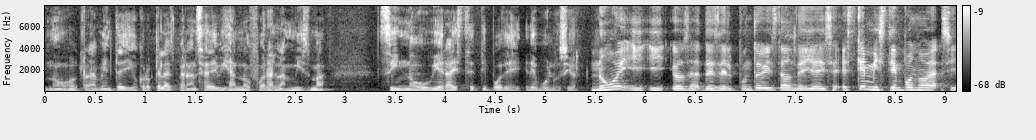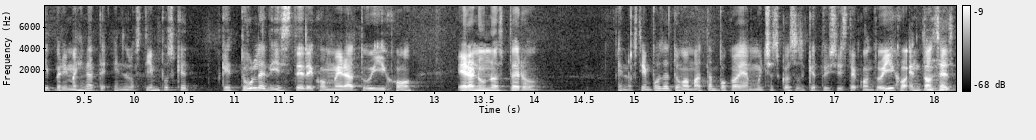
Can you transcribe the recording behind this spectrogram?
¿no? Realmente yo creo que la esperanza de vida no fuera la misma si no hubiera este tipo de, evolución. No, y, y, o sea, desde el punto de vista donde ella dice, es que mis tiempos no... Sí, pero imagínate, en los tiempos que, que tú le diste de comer a tu hijo, eran unos, pero en los tiempos de tu mamá tampoco había muchas cosas que tú hiciste con tu hijo. Entonces,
